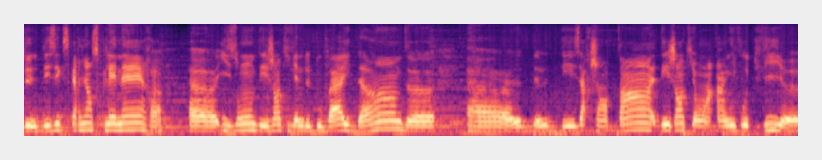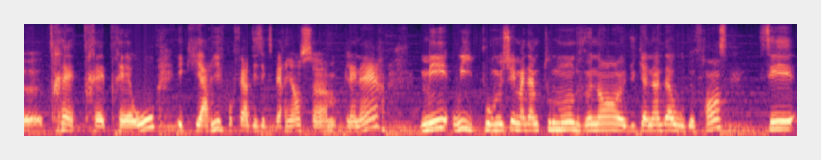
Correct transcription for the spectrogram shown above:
de- des expériences plein air. Ils ont des gens qui viennent de Dubaï, d'Inde, euh, de- des Argentins, des gens qui ont un, niveau de vie euh, très, très, très haut et qui arrivent pour faire des expériences euh, plein air. Mais oui, pour monsieur et madame tout le monde venant euh, du Canada ou de France, c'est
